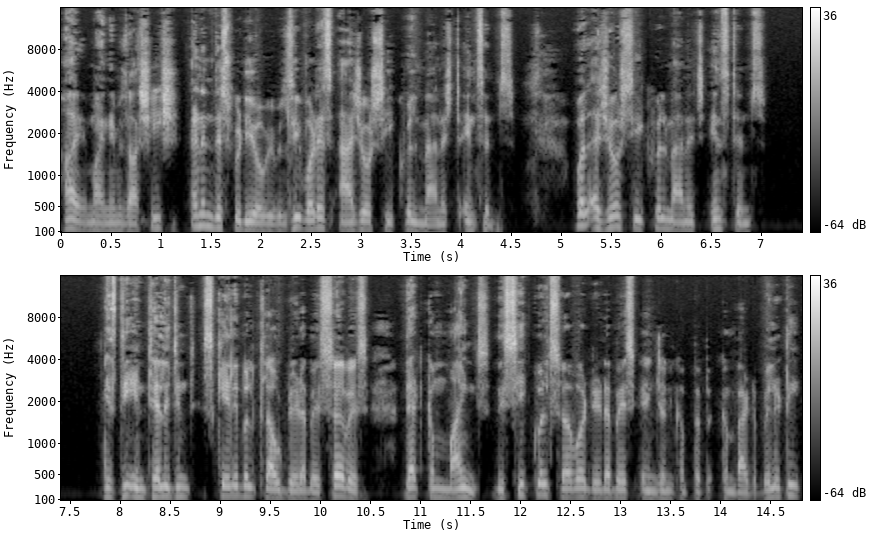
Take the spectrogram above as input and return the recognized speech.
Hi, my name is Ashish and in this video we will see what is Azure SQL Managed Instance. Well, Azure SQL Managed Instance is the intelligent scalable cloud database service that combines the SQL Server database engine comp compatibility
